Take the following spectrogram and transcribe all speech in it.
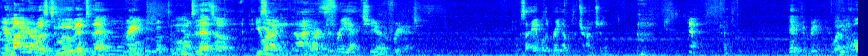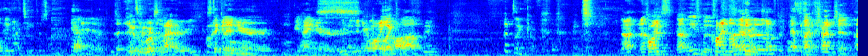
Your minor was to move into that range, Move up to the into that zone. You weren't in- Excited. you Nine, weren't free She action. had a free action. Was I able to bring up the truncheon? Yeah. Yeah, you can bring your Maybe weapon. holding my teeth or something? Yeah. Yeah. but- It's a rope ladder. You Stick it in your, behind your Yeah, in your loincloth. loincloth. Yeah. That's uncomfortable. Not, not, Climb- these, not in these movies. climb up Never. That's my truncheon. All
